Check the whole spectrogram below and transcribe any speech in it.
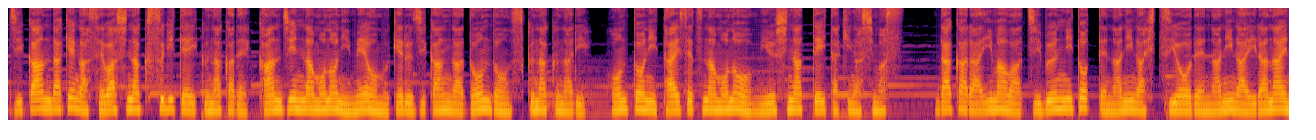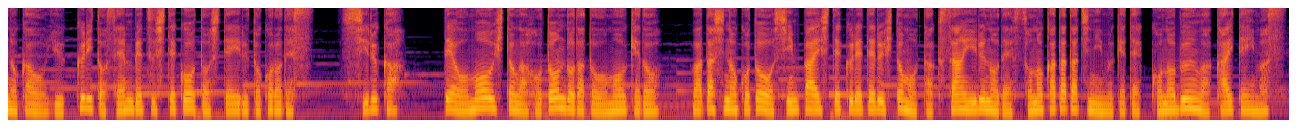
時間だけがせわしなく過ぎていく中で肝心なものに目を向ける時間がどんどん少なくなり本当に大切なものを見失っていた気がします。だから今は自分にとって何が必要で何がいらないのかをゆっくりと選別してこうとしているところです。知るかって思う人がほとんどだと思うけど私のことを心配してくれてる人もたくさんいるのでその方たちに向けてこの文は書いています。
